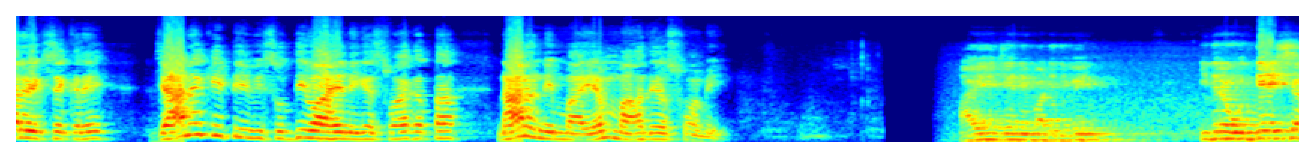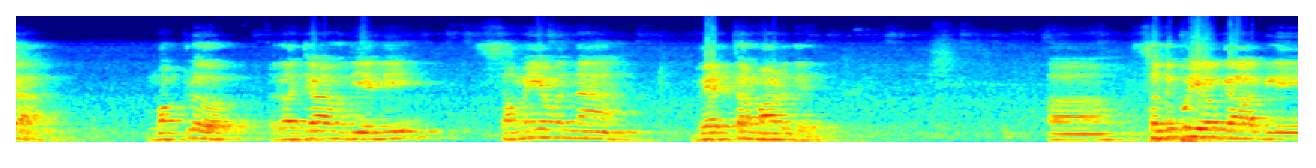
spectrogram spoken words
ನಮಸ್ಕಾರ ವೀಕ್ಷಕರೇ. ಜಾನಕಿ ಟಿವಿ ಸುದ್ದಿವಾಹಿನಿಗೆ ಸ್ವಾಗತ. ನಾನು ನಿಮ್ಮ ಎಂ ಮಹದೇವಸ್ವಾಮಿ. ಆಯೋಜನೆ ಮಾಡಿದ್ವಿ ಇದರ ಉದ್ದೇಶ ಮಕ್ಕಳು ರಜಾ ಸಮಯವನ್ನು ವ್ಯರ್ಥ ಮಾಡದೆ ಸದುಪಯೋಗ ಆಗಲಿ,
